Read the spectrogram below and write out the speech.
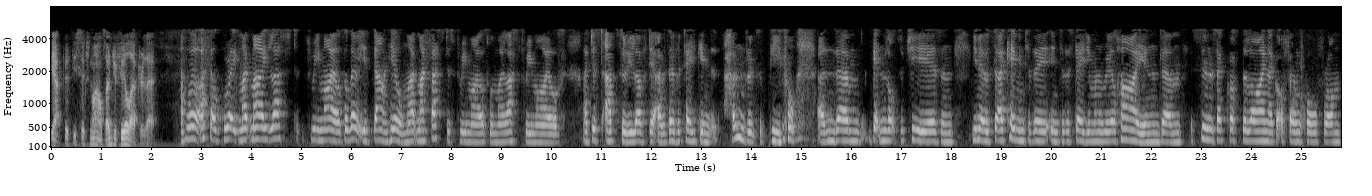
Yeah, 56 miles. How did you feel after that? Uh, Well, I felt great. My my last three miles, although it is downhill, my my fastest three miles were my last three miles. I just absolutely loved it. I was overtaking hundreds of people and um, getting lots of cheers, and you know, so I came into the into the stadium on a real high. And um, as soon as I crossed the line, I got a phone call from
